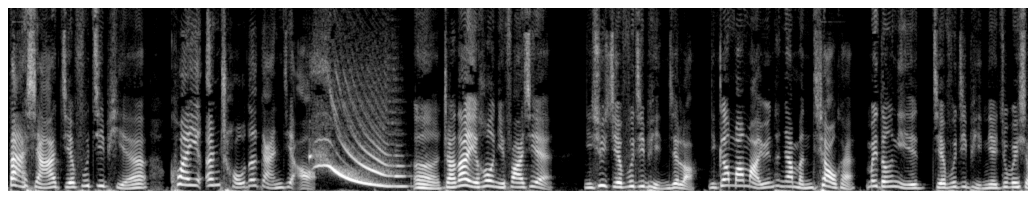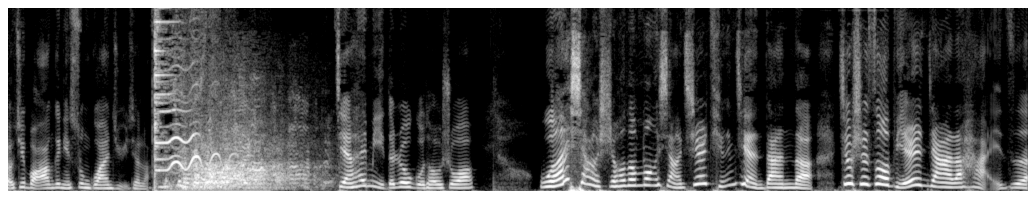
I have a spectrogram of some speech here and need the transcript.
大侠劫富济贫、快意恩仇的感觉。嗯，长大以后你发现。”你去劫富济贫去了，你刚把马云他家门撬开，没等你劫富济贫呢，就被小区保安给你送公安局去了。捡黑米的肉骨头说：“我小时候的梦想其实挺简单的，就是做别人家的孩子。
